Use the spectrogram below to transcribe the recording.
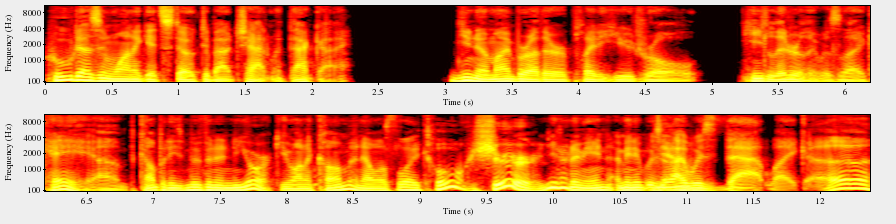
who doesn't want to get stoked about chatting with that guy? You know, my brother played a huge role he literally was like, "Hey, the company's moving to New York. You want to come?" And I was like, "Oh, sure." You know what I mean? I mean, it was yeah. I was that like, uh,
